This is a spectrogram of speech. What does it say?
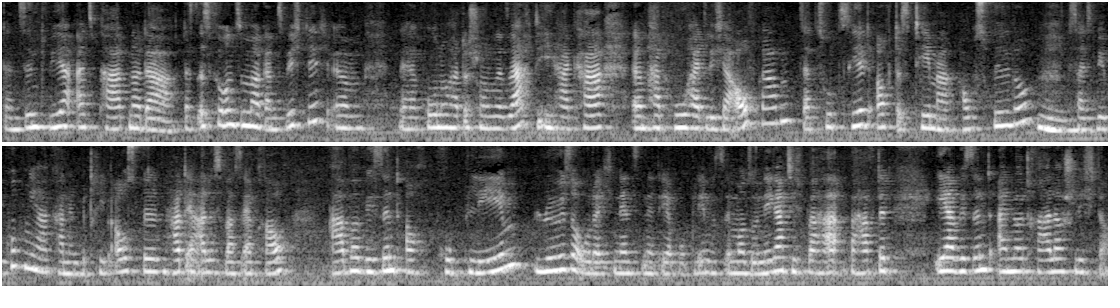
dann sind wir als Partner da. Das ist für uns immer ganz wichtig. Ähm, der Herr Kono hatte schon gesagt, die IHK ähm, hat hoheitliche Aufgaben. Dazu zählt auch das Thema Ausbildung. Mhm. Das heißt, wir gucken ja, kann den Betrieb ausbilden, hat er alles, was er braucht. Aber wir sind auch Problemlöser oder ich nenne es nicht eher Problem, das ist immer so negativ behaftet. Eher, wir sind ein neutraler Schlichter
